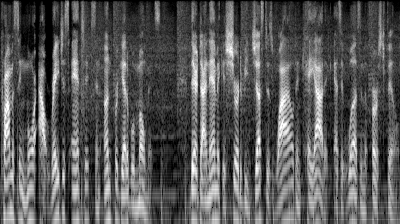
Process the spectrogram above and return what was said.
promising more outrageous antics and unforgettable moments, their dynamic is sure to be just as wild and chaotic as it was in the first film.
